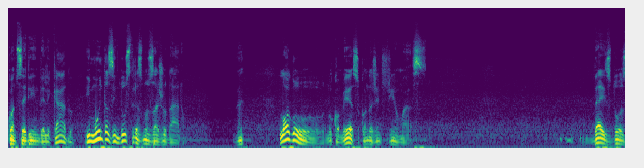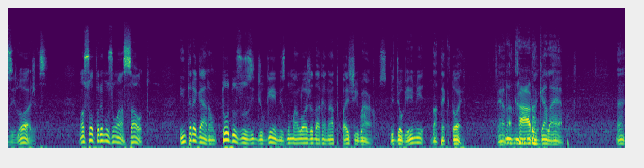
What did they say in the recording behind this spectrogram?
quanto seria indelicado, e muitas indústrias nos ajudaram. Logo no começo, quando a gente tinha umas 10, 12 lojas, nós sofremos um assalto. Entregaram todos os videogames numa loja da Renato Paes de Barros. Videogame da Tectoy. Era Caro. naquela época. né?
